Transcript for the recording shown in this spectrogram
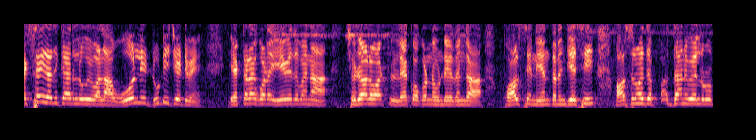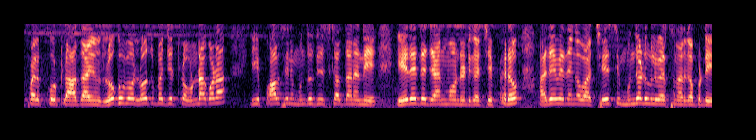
ఎక్సైజ్ అధికారులు ఇవాళ ఓన్లీ డ్యూటీ చేయడమే ఎక్కడా కూడా ఏ విధమైన చెడు అలవాట్లు లేకోకుండా ఉండే విధంగా పాలసీ నియంత్రణ చేసి అవసరమైతే పద్నాలుగు వేల రూపాయల కోట్ల ఆదాయం లోకు లోతు బడ్జెట్లో ఉండా కూడా ఈ పాలసీని ముందుకు తీసుకెళ్తానని ఏదైతే జగన్మోహన్ రెడ్డి గారు చెప్పారో అదేవిధంగా వారు చేసి ముందడుగులు వేస్తున్నారు కాబట్టి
